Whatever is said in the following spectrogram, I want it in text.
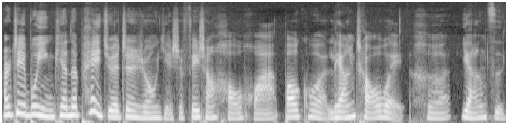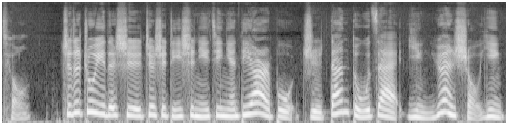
而这部影片的配角阵容也是非常豪华，包括梁朝伟和杨紫琼。值得注意的是，这是迪士尼今年第二部只单独在影院首映，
